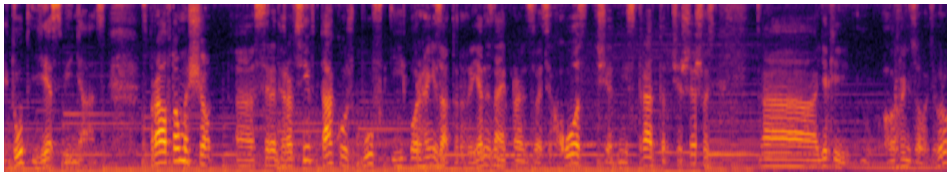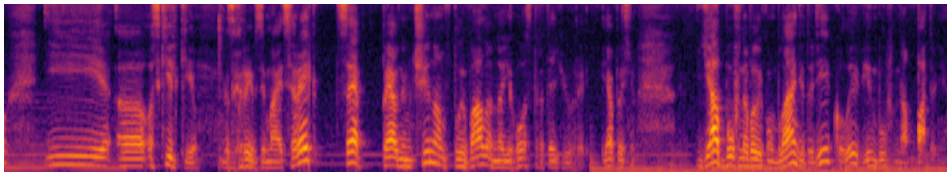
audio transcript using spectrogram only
І тут є свій нюанс. Справа в тому, що е, серед гравців також був і організатор. Я не знаю, як правильно називається хост, чи адміністратор, чи ще щось, е, який організовує цю гру. І е, оскільки з гри взимається рейк, це певним чином впливало на його стратегію гри. Я поясню. Я був на великому блайнді тоді, коли він був на батоні.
